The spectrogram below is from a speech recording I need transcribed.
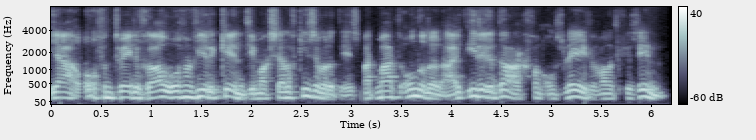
ja, of een tweede vrouw of een vierde kind. Je mag zelf kiezen wat het is. Maar het maakt onderdeel uit, iedere dag van ons leven, van het gezin,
